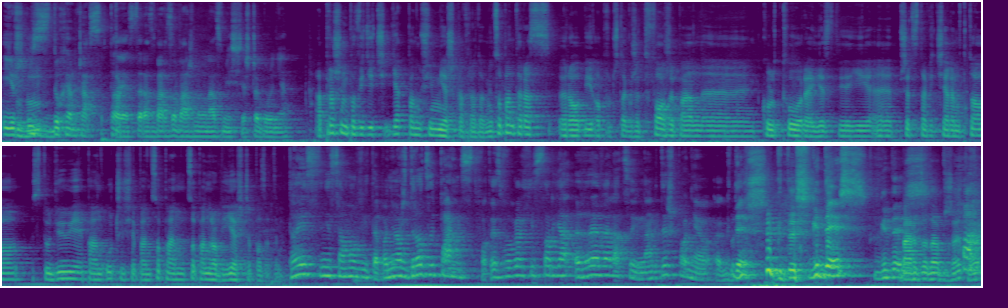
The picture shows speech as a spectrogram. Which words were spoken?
i już mhm. iść z duchem czasu. To tak. jest teraz bardzo ważne u nas w mieście szczególnie. A proszę mi powiedzieć, jak Panu się mieszka w Radomiu? Co Pan teraz robi, oprócz tego, że tworzy Pan e, kulturę, jest jej e, przedstawicielem, to studiuje Pan, uczy się Pan, co Pan, co pan robi jeszcze poza tym? To jest niesamowite, ponieważ drodzy Państwo, to jest w ogóle historia rewelacyjna, gdyż ponieważ... Gdyż, gdyż, gdyż, gdyż. Bardzo dobrze, tak.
